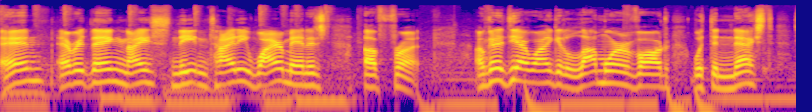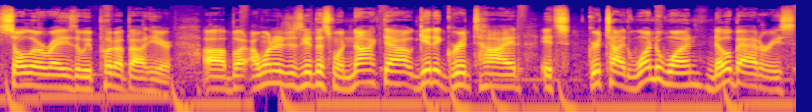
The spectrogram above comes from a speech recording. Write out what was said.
And everything nice, neat and tidy, wire managed up front. I'm gonna DIY and get a lot more involved with the next solar arrays that we put up out here. Uh, but I wanted to just get this one knocked out, get it grid tied. It's grid tied one to one, no batteries.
